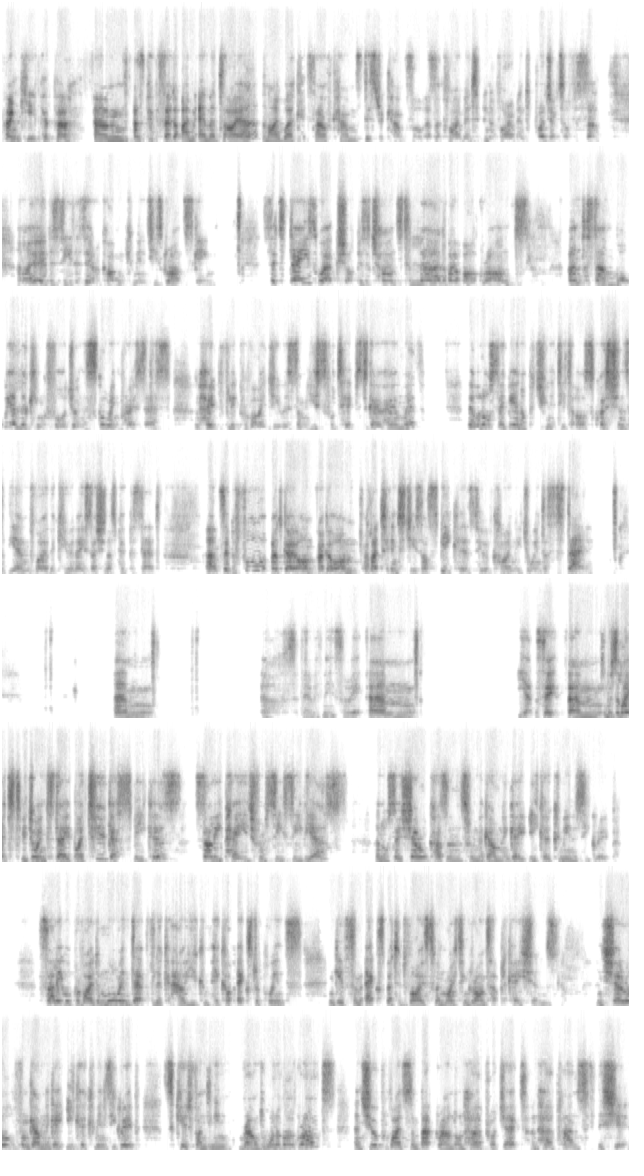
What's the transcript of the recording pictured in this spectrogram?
Thank you, Pippa. Um, as Pippa said, I'm Emma Dyer and I work at South Cambs District Council as a Climate and Environment Project Officer and I oversee the Zero Carbon Communities Grant Scheme. So today's workshop is a chance to learn about our grants, understand what we are looking for during the scoring process and hopefully provide you with some useful tips to go home with. There will also be an opportunity to ask questions at the end via the Q&A session, as Pippa said. Um, so before I'd go on, I go on, I'd like to introduce our speakers who have kindly joined us today. Um, oh, so bear with me, sorry. Um, yeah, so um, we're delighted to be joined today by two guest speakers, Sally Page from CCVS and also Cheryl Cousins from the Gamlingay Eco Community Group. Sally will provide a more in-depth look at how you can pick up extra points and give some expert advice when writing grant applications. And Cheryl from Gambling Gamlingay Eco Community Group secured funding in round one of our grants, and she'll provide some background on her project and her plans for this year.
